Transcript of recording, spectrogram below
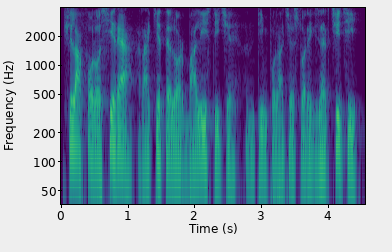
și la folosirea rachetelor balistice în timpul acestor exerciții.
